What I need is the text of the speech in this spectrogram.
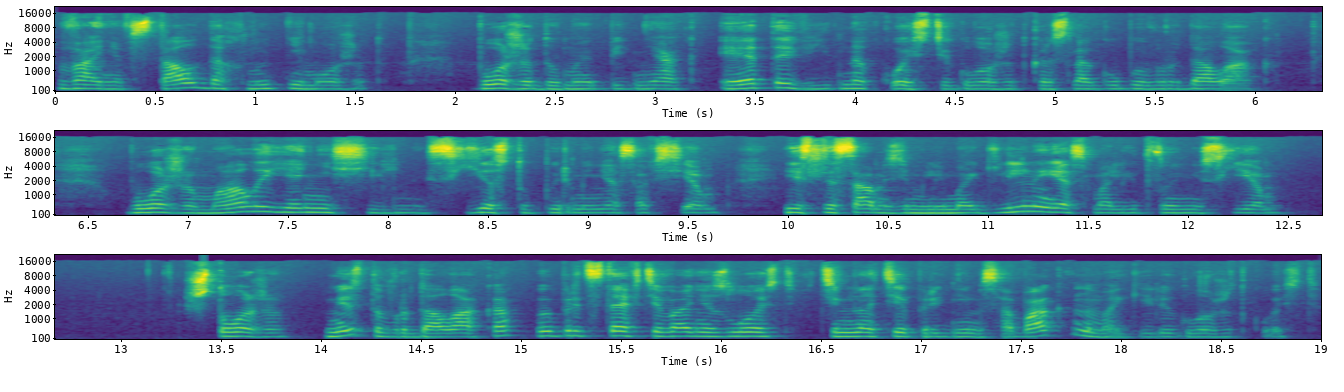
Ваня встал, дохнуть не может. Боже, думает бедняк, это видно, кости гложет красногубый вурдалак. Боже, малый я не сильный, съест упырь меня совсем. Если сам земли могильный, я с молитвой не съем. Что же, вместо вурдалака, вы представьте Ване злость, в темноте пред ним собака на могиле гложет кость.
